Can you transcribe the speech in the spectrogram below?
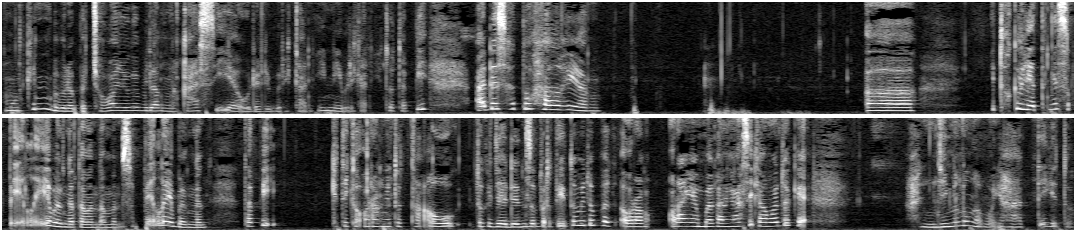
mungkin beberapa cowok juga bilang makasih ya udah diberikan ini berikan itu. Tapi ada satu hal yang uh, itu kelihatannya sepele banget teman-teman sepele banget. Tapi ketika orang itu tahu itu kejadian seperti itu itu orang orang yang bakal ngasih kamu itu kayak anjing lu nggak punya hati gitu.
